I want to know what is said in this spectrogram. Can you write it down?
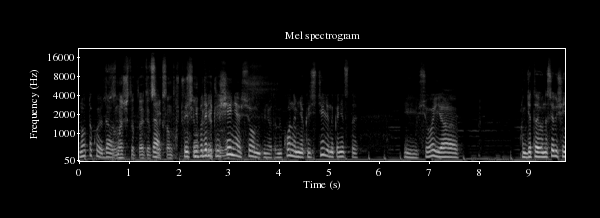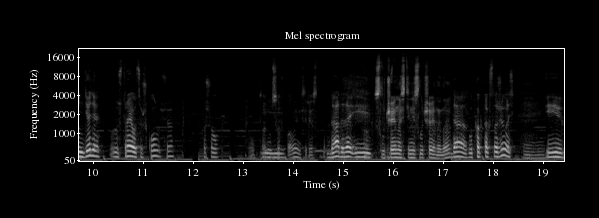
Ну вот такое, да. Значит, это отец Да. Александр. То есть мне Чусин, подарили привет ему. крещение, все, у него там иконы, меня крестили наконец-то. И все, я где-то на следующей неделе устраивался в школу, все, пошел. Вот так вот И- совпало, интересно. Да, да, да, и Случайности не случайны, да? да, вот как так сложилось. Мгм. И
